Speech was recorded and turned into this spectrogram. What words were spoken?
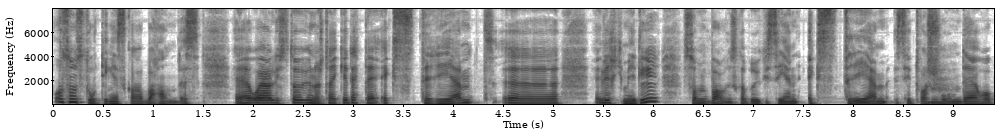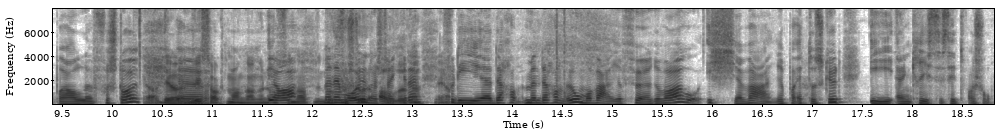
og som Stortinget skal behandles. Eh, og jeg har lyst til å understreke dette ekstremt eh, virkemiddel som bare skal brukes i en ekstrem situasjon. Mm. Det håper jeg alle forstår. Ja, Det har vi sagt mange ganger nå, ja, sånn at nå forstår alle det. Ja. Fordi det. Men det handler jo om å være føre var, og ikke være på etterskudd i en krisesituasjon.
